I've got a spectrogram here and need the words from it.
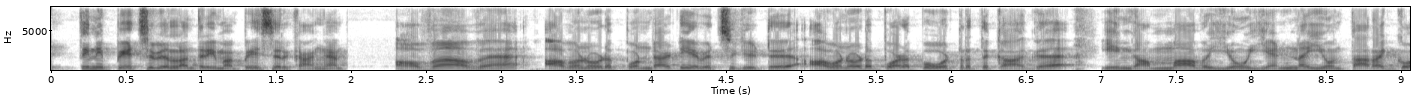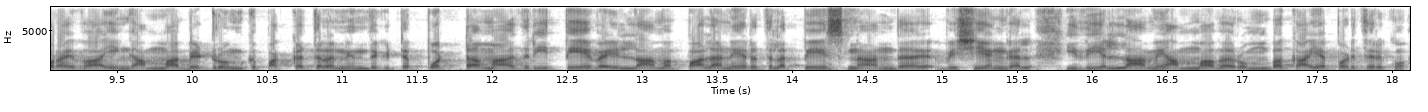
எத்தனை பேச்சு எல்லாம் தெரியுமா பேசியிருக்காங்க. அவன் அவன் அவனோட பொண்டாட்டியை வச்சுக்கிட்டு அவனோட பொழப்பு ஓட்டுறதுக்காக எங்கள் அம்மாவையும் என்னையும் தரக்குறைவாக எங்கள் அம்மா பெட்ரூமுக்கு பக்கத்தில் நின்றுக்கிட்டு பொட்ட மாதிரி தேவையில்லாமல் பல நேரத்தில் பேசின அந்த விஷயங்கள் இது எல்லாமே அம்மாவை ரொம்ப காயப்படுத்தியிருக்கும்.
